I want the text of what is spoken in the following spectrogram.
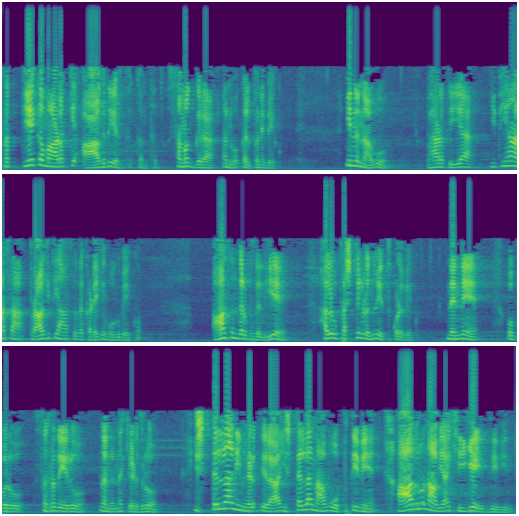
ಪ್ರತ್ಯೇಕ ಮಾಡೋಕ್ಕೆ ಆಗದೇ ಇರತಕ್ಕಂಥದ್ದು, ಸಮಗ್ರ ಅನ್ನುವ ಕಲ್ಪನೆ ಬೇಕು. ಇನ್ನು ನಾವು ಭಾರತೀಯ ಇತಿಹಾಸ, ಪ್ರಾಗಿತಿಹಾಸದ ಕಡೆಗೆ ಹೋಗಬೇಕು. ಆ ಸಂದರ್ಭದಲ್ಲಿಯೇ ಹಲವು ಪ್ರಶ್ನೆಗಳನ್ನು ಎತ್ತುಕೊಳ್ಳಬೇಕು. ನಿನ್ನೆ ಒಬ್ಬರು ಸಹೃದಯರು ನನ್ನನ್ನು ಕೇಳಿದ್ರು, ಇಷ್ಟೆಲ್ಲ ನೀವು ಹೇಳ್ತೀರಾ? ಇಷ್ಟೆಲ್ಲ ನಾವು ಒಪ್ತೀವಿ ಆದರೂ ನಾವು ಯಾಕೆ ಹೀಗೆ ಇದ್ದೀವಿ? ಅಂತ.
